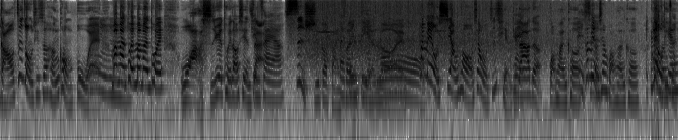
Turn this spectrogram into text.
高，这种其实很恐怖哎。嗯，慢慢推，慢慢推，哇，十月推到现在，现在啊。四十个百分点点了。哎。咯，它没有像吼，像我之前给大家的广环科哎，它没有像广环科哎六天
